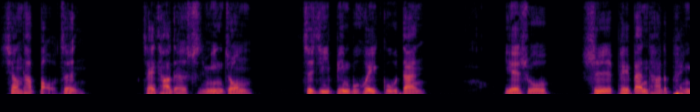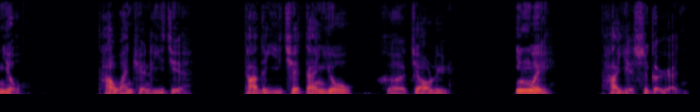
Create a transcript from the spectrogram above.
向他保证，在他的使命中，自己并不会孤单。耶稣是陪伴他的朋友，他完全理解他的一切担忧和焦虑，因为他也是个人。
